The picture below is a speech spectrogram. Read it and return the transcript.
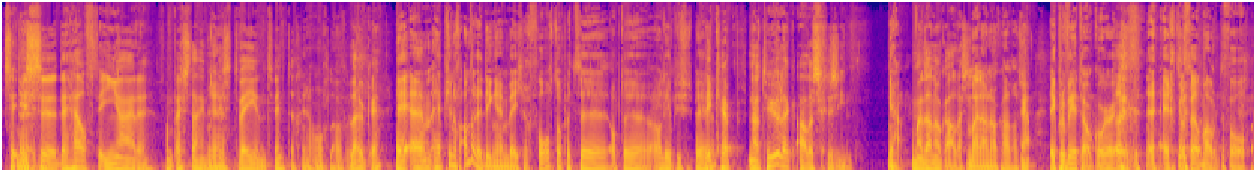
Ze is de helft in jaren van Perstijn. Ze is 22. ja, ongelooflijk. Leuk hè? Hey, ehm, heb je nog andere dingen een beetje gevolgd op, het, op de Olympische Spelen? Ik heb natuurlijk alles gezien. Ja, Maar dan ook alles. maar dan ook alles. Ja. Ik probeer het ook hoor. Echt zoveel mogelijk te volgen.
